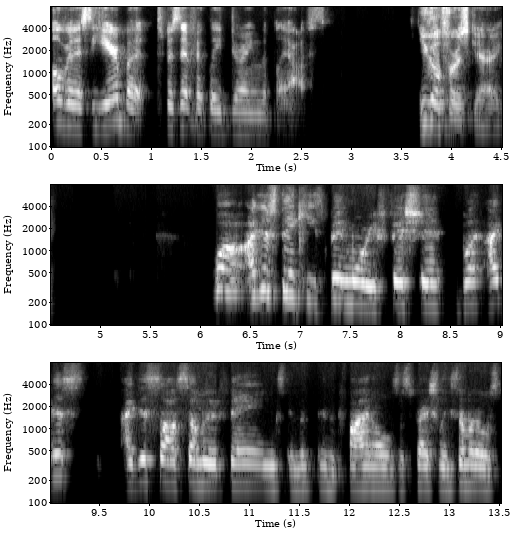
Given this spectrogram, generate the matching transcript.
over this year, but specifically during the playoffs? You go first, Gary. Well, I just think he's been more efficient, but I just I just saw some of the things in the in the finals, especially some of those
